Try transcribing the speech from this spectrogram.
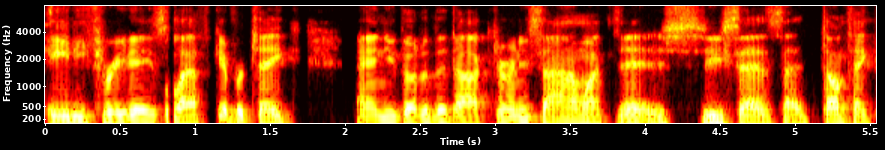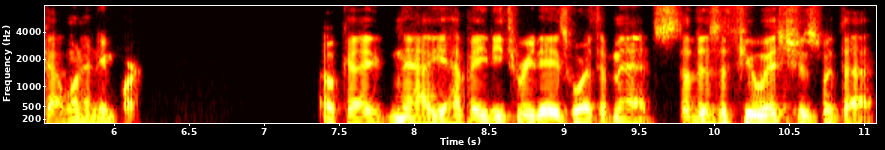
83 days left, give or take, and you go to the doctor and he says, "I don't want," this. he says, "Don't take that one anymore." Okay, now you have 83 days worth of meds. So there's a few issues with that.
